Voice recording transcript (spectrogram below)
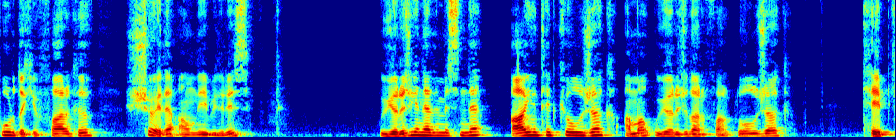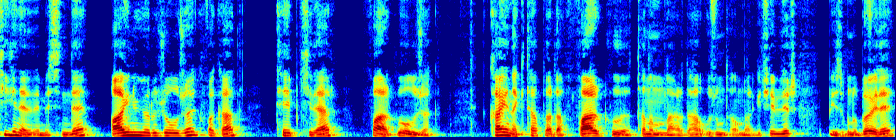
Buradaki farkı şöyle anlayabiliriz. Uyarıcı genellemesinde aynı tepki olacak ama uyarıcılar farklı olacak. Tepki genellemesinde aynı uyarıcı olacak fakat tepkiler farklı olacak. Kaynak kitaplarda farklı tanımlar daha uzun tanımlar geçebilir. Biz bunu böyle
